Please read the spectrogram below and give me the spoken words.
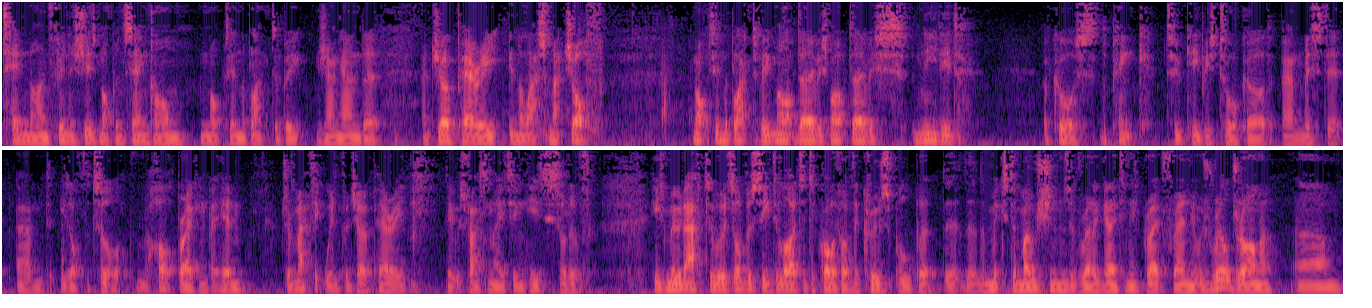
10-9 finishes. Noppon Saengkham knocked in the black to beat Zhang and Joe Perry in the last match off knocked in the black to beat Mark Davis. Mark Davis needed, of course, the pink to keep his tour card and missed it, and he's off the tour. Heartbreaking for him. Dramatic win for Joe Perry. It was fascinating. His sort of his mood afterwards. Obviously delighted to qualify for the Crucible, but the, the, the mixed emotions of relegating his great friend. It was real drama. Um,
